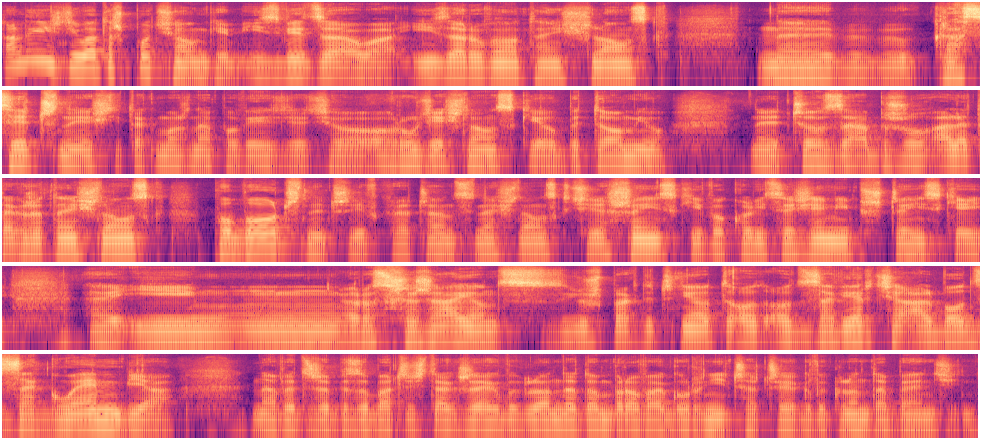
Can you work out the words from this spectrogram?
ale jeździła też pociągiem i zwiedzała i zarówno ten Śląsk y, klasyczny, jeśli tak można powiedzieć, o, o Rudzie Śląskiej, o Bytomiu y, czy o Zabrzu, ale także ten Śląsk poboczny, czyli wkraczający na Śląsk Cieszyński, w okolice ziemi pszczyńskiej y, i mm, rozszerzając już praktycznie od, od, od zawiercia albo od zagłębia, nawet żeby zobaczyć także jak wygląda Dąbrowa Górnicza, czy jak wygląda Będzin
